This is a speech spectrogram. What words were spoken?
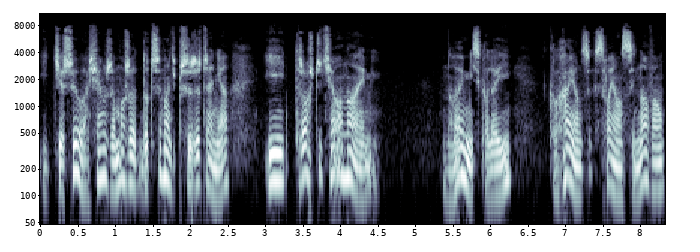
i cieszyła się, że może dotrzymać przyrzeczenia i troszczyć się o Noemi. Noemi z kolei, kochając swoją synową,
